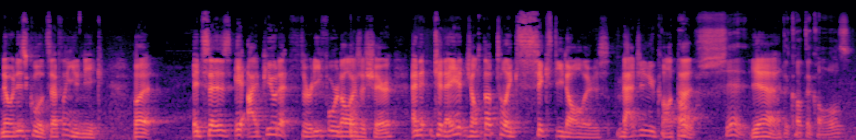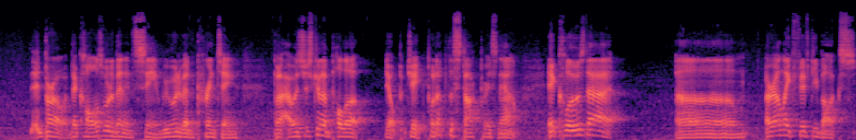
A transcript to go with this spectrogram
No, it is cool. It's definitely unique. But it says it IPO'd at $34 a share, and it, today it jumped up to like $60. Imagine you caught that. oh shit! Yeah. the cut the calls. It- Bro, the calls would have been insane. We would have been printing. But I was just going to pull up. Yo, Jake, put up the stock price now. It closed at um around like 50 bucks.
